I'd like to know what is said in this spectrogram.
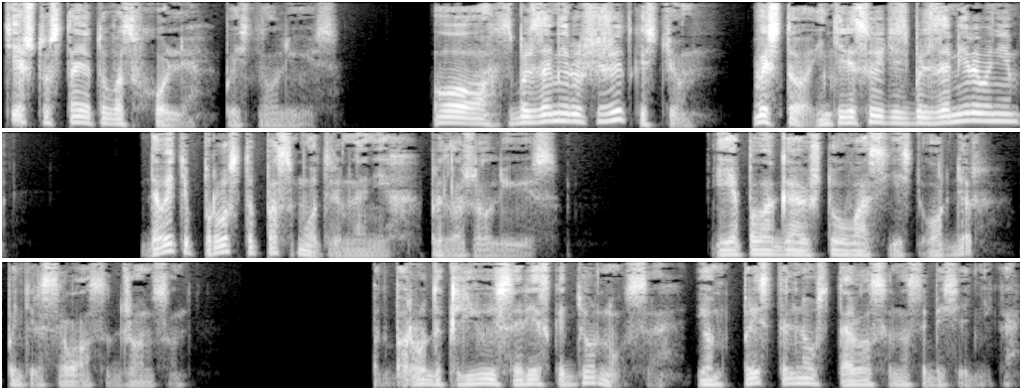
«Те, что стоят у вас в холле», — пояснил Льюис. «О, с бальзамирующей жидкостью? Вы что, интересуетесь бальзамированием?» «Давайте просто посмотрим на них», — предложил Льюис. «Я полагаю, что у вас есть ордер?» — поинтересовался Джонсон. Подбородок Льюиса резко дернулся, и он пристально уставился на собеседника.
